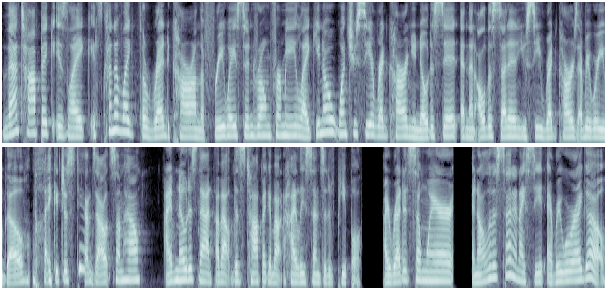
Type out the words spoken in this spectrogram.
That topic is like, it's kind of like the red car on the freeway syndrome for me. Like, you know, once you see a red car and you notice it, and then all of a sudden you see red cars everywhere you go, like it just stands out somehow. I've noticed that about this topic about highly sensitive people. I read it somewhere, and all of a sudden I see it everywhere I go.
